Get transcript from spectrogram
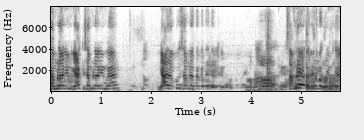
ಸಂಬಳ ನಿಮ್ಗೆ ಯಾಕೆ ಸಂಬಳ ನಿಮ್ಗ? ಯಾರ ಅಪ್ಪನ ಸಂಬಳ ತಗೋತಿದ್ದಾರೆ ನೀವು? ಸಂಬಳ ಯಾಕೆ ಕೊಡ್ಬೇಕು ನಿಮ್ಗೆ?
